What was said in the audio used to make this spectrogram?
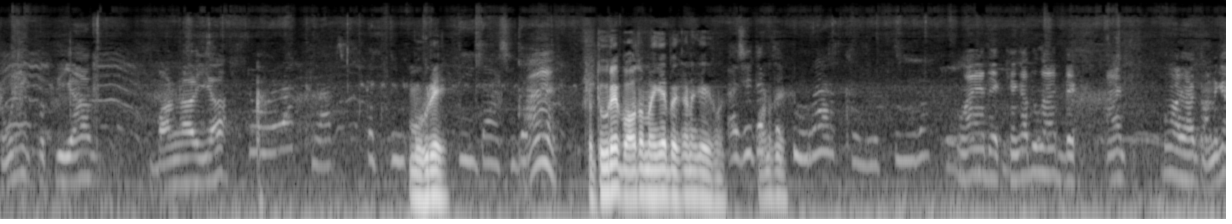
ਸੋਹਣੀ ਕੁੱਤੀ ਆ। ਬਣਨ ਵਾਲੀ ਆ। ਮੂਰੇ ਦਾ ਹੈ ਕਤੂਰੇ ਬਹੁਤ ਮਹਿੰਗੇ ਵਿਕਣਗੇ ਹੁਣ ਅਸੀਂ ਤਾਂ ਹੁਣ ਤੇ ਕਚੂਰਾ ਰੱਖਾਂਗੇ ਤੂੰ ਰੱਖ ਤੂੰ ਐ ਦੇਖੇਗਾ ਤੂੰ ਐ ਦੇਖ ਐ ਭਾਇਆ ਕਰਨਗੇ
